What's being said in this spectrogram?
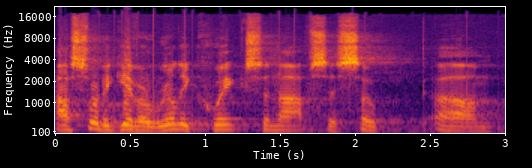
I'll sort of give a really quick synopsis. So, um,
